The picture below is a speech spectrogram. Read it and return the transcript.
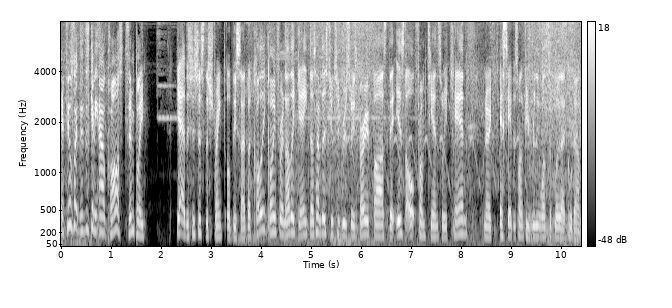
It feels like they're just getting outclassed, simply. yeah, this is just the strength of this side. But Collei going for another gank does have those 2-2 boosts, so he's very fast. There is the ult from Tien, so he can, you know, escape this one if he really wants to blow that cooldown.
